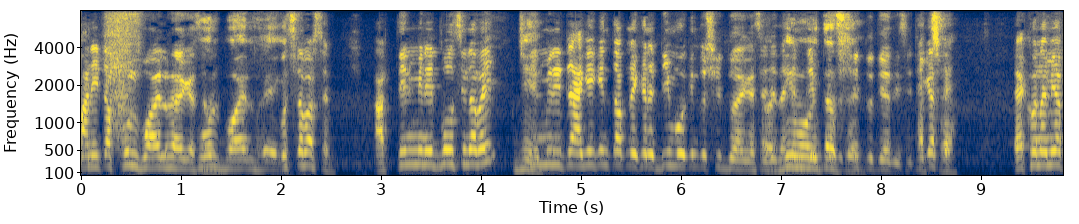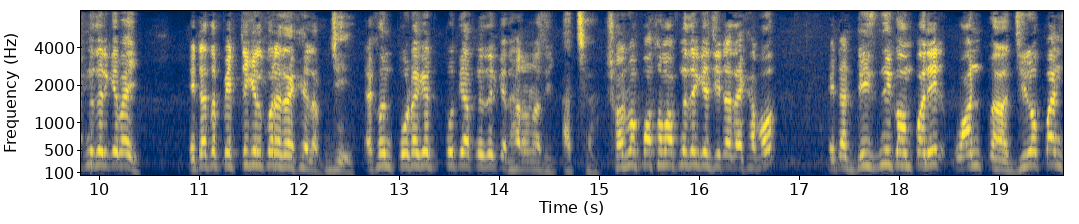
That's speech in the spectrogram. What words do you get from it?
পানিটা ফুল বয়েল হয়ে গেছে। ফুল বয়েল হয়ে গেছে। বুঝতে পারছেন? আর তিন মিনিট বলছি না ভাই তিন মিনিটের আগে কিন্তু আপনি এখানে ডিমও কিন্তু সিদ্ধ হয়ে গেছে। সিদ্ধ দিয়ে দিছি ঠিক আচ্ছা। আছে? এখন আমি আপনাদেরকে ভাই এটা তো প্র্যাকটিক্যাল করে দেখালাম। জি। এখন প্রোডাক্টের প্রতি আপনাদেরকে ধারণা দিই। আচ্ছা। সর্বপ্রথম আপনাদেরকে যেটা দেখাবো এটা ডিজনি কোম্পানির one zero point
